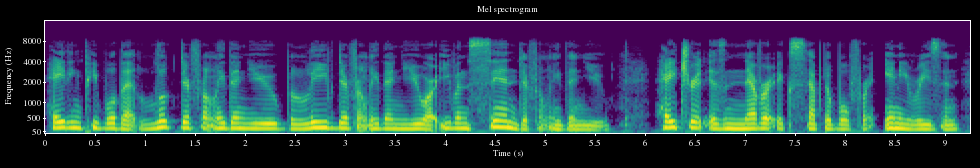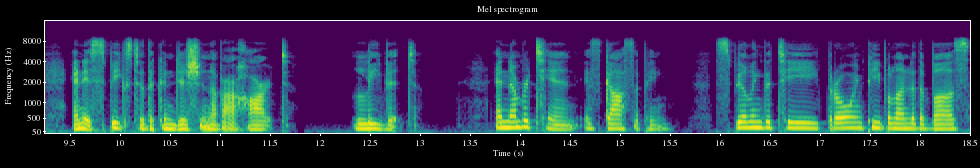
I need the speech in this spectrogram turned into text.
hating people that look differently than you, believe differently than you, or even sin differently than you. Hatred is never acceptable for any reason, and it speaks to the condition of our heart. Leave it. And number 10 is gossiping, spilling the tea, throwing people under the bus,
